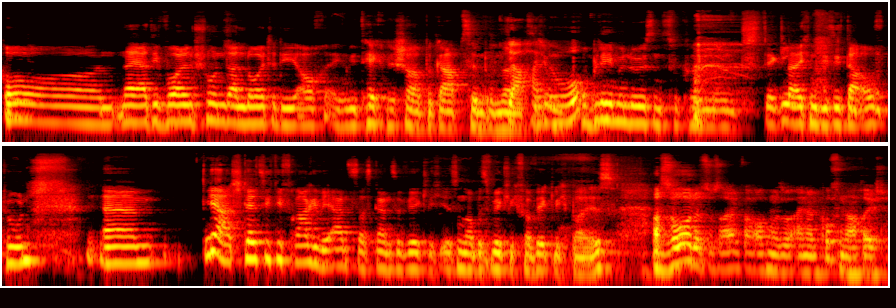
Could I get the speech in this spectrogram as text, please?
und naja, die wollen schon dann Leute, die auch irgendwie technischer begabt sind, um dann Ja, sich um Probleme lösen zu können und dergleichen, die sich da auftun. Ähm, ja, es stellt sich die Frage, wie ernst das Ganze wirklich ist und ob es wirklich verwirklichbar ist. Ach so, das ist einfach auch nur so eine Puffnachricht.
